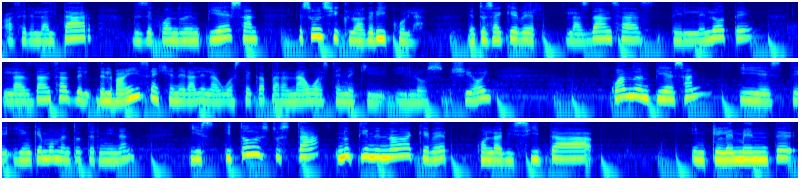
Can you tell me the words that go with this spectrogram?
hacer el altar, desde cuando empiezan, es un ciclo agrícola. Entonces hay que ver las danzas del elote, las danzas del, maíz en general en la Huasteca, Paranahuas, Tenequi y los Xioy, cuándo empiezan y, este, y en qué momento terminan. Y, y todo esto está, no tiene nada que ver con la visita inclemente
